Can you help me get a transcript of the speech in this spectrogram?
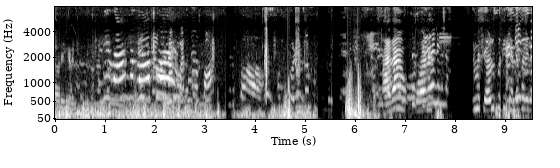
வரைக்கும் அதான் நம்ம செவல் குத்தி சென்ற பதில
